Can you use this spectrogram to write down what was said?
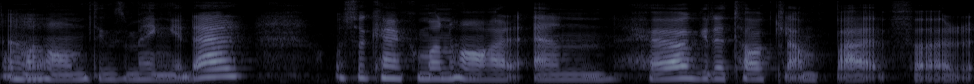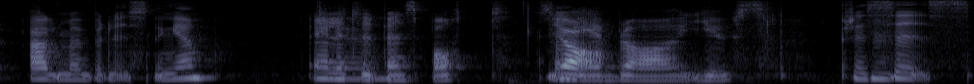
om man har någonting som hänger där. Och så kanske man har en högre taklampa för allmänbelysningen. Eller typ en spot som Ja. ger bra ljus. Precis.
